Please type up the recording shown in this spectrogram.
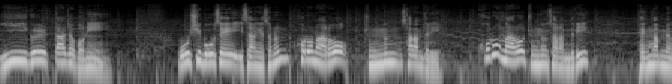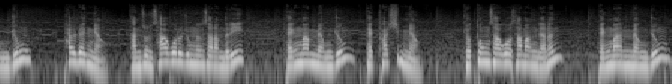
이익을 따져보니 55세 이상에서는 코로나로 죽는 사람들이 코로나로 죽는 사람들이 100만 명 중 800명, 단순 사고로 죽는 사람들이 100만 명 중 180명, 교통사고 사망자는 100만 명 중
